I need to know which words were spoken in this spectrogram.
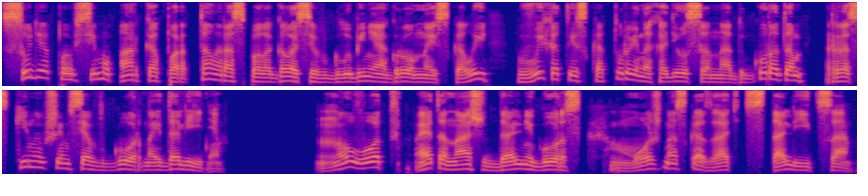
Судя по всему, арка портала располагалась в глубине огромной скалы, выход из которой находился над городом, раскинувшимся в горной долине. Ну вот, это наш Дальнегорск, можно сказать, столица.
